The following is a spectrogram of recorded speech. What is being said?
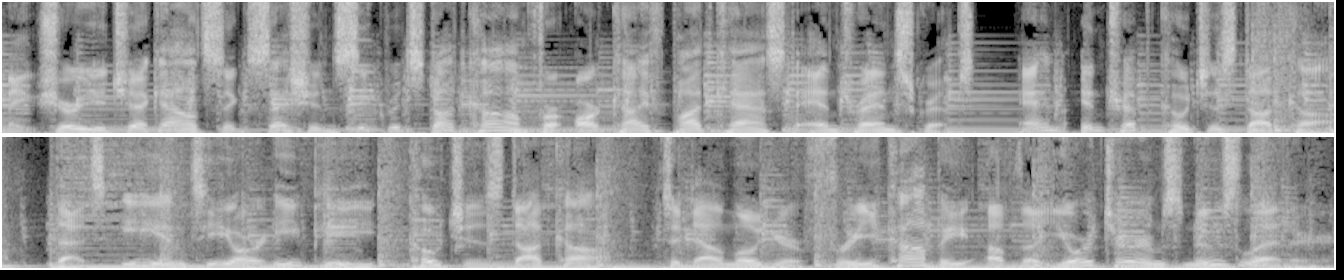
Make sure you check out successionsecrets.com for archive podcasts and transcripts and entrepcoaches.com. That's E N T R E P coaches.com to download your free copy of the Your Terms newsletter.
